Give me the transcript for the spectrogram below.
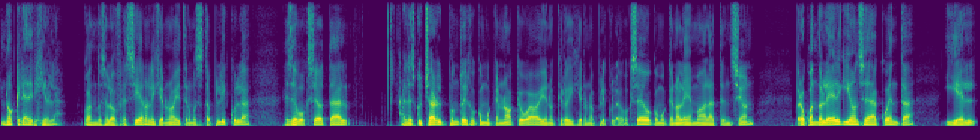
no quería dirigirla. Cuando se lo ofrecieron, le dijeron, oye, tenemos esta película, es de boxeo tal. Al escuchar el punto dijo como que no, que hueva, yo no quiero dirigir una película de boxeo, como que no le llamaba la atención. Pero cuando lee el guion se da cuenta y él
